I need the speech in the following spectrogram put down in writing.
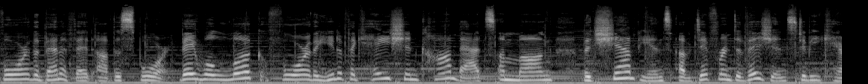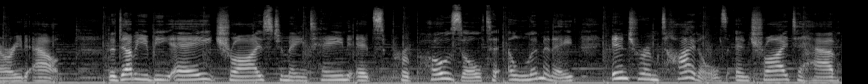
for the benefit of the sport. They will look for the unification combats among the champions of different divisions to be carried out. The WBA tries to maintain its proposal to eliminate interim titles and try to have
